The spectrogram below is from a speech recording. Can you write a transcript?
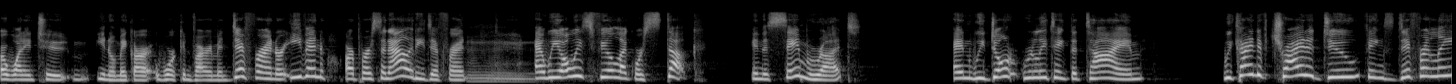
or wanting to, you know, make our work environment different, or even our personality different. Mm. And we always feel like we're stuck in the same rut, and we don't really take the time. We kind of try to do things differently,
